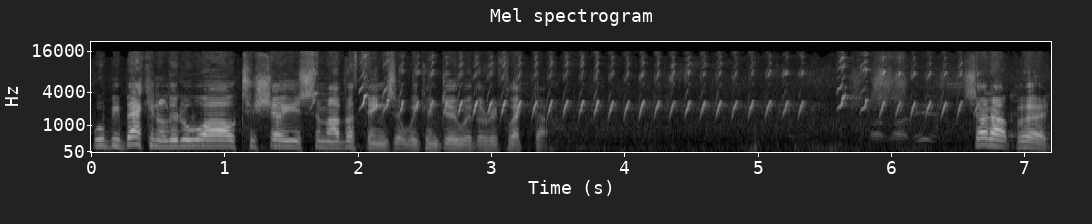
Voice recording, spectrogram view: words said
We'll be back in a little while to show you some other things that we can do with a reflector. Shut up, bird.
